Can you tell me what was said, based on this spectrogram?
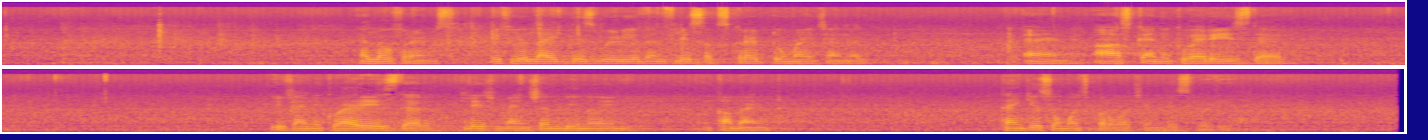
Hello friends, if you like this video then please subscribe to my channel and ask any queries there. If any query is there, please mention below in comment. Thank you so much for watching this video.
